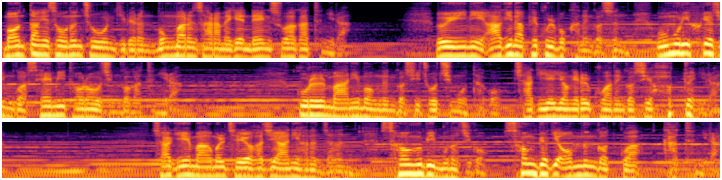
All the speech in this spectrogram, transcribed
먼 땅에서 오는 좋은 기별은 목마른 사람에게 냉수와 같으니라. 의인이 악인 앞에 굴복하는 것은 우물이 흐려짐과 샘이 더러워짐과 같으니라 꿀을 많이 먹는 것이 좋지 못하고 자기의 영예를 구하는 것이 헛되니라. 자기의 마음을 제어하지 아니하는 자는 성읍이 무너지고 성벽이 없는 것과 같으니라.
